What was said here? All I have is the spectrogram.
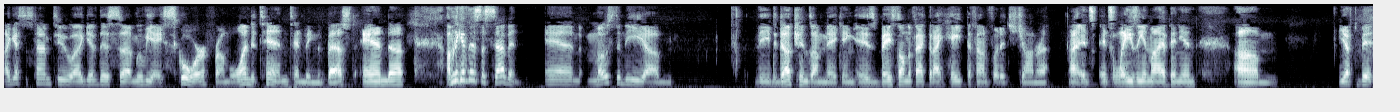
I guess it's time to uh, give this uh, movie a score from 1 to 10, 10 being the best. And uh, I'm going to give this a 7. And most of the um, the deductions I'm making is based on the fact that I hate the found footage genre. Uh, it's it's lazy in my opinion. Um, you have to be,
